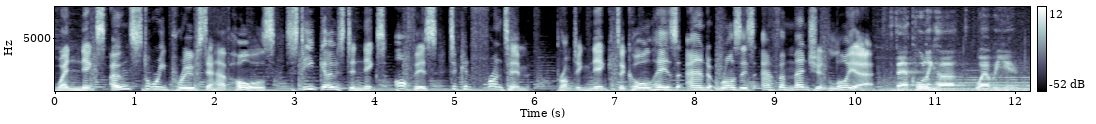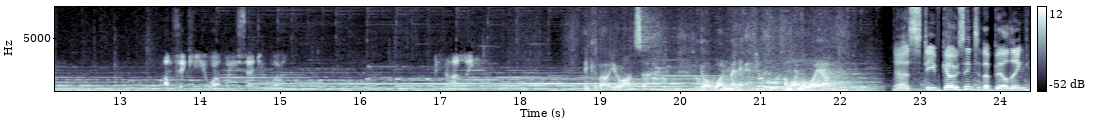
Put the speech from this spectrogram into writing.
When Nick's own story proves to have holes, Steve goes to Nick's office to confront him, prompting Nick to call his and Roz's aforementioned lawyer. If they're calling her, where were you? I'm thinking you weren't where you said you were. Mr. Huntley? Think about your answer. You got one minute. I'm on my way up. As Steve goes into the building,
